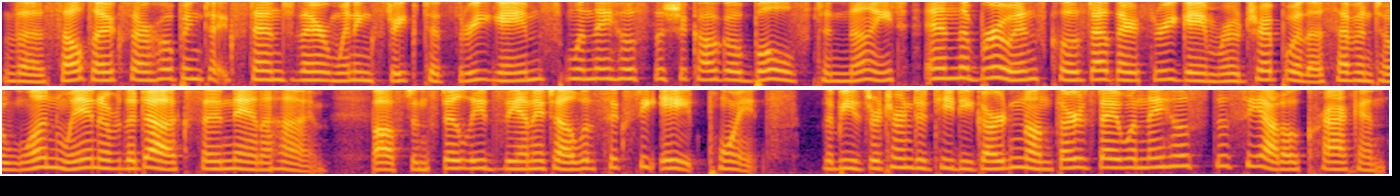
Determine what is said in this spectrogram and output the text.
The Celtics are hoping to extend their winning streak to three games when they host the Chicago Bulls tonight, and the Bruins closed out their three game road trip with a 7 1 win over the Ducks in Anaheim. Boston still leads the NHL with 68 points. The Bees return to TD Garden on Thursday when they host the Seattle Kraken.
